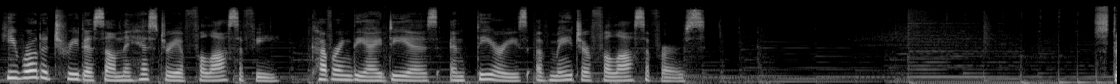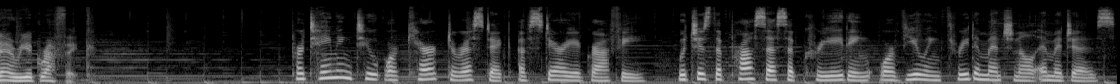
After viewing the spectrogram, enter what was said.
He wrote a treatise on the history of philosophy, covering the ideas and theories of major philosophers. Stereographic. Pertaining to or characteristic of stereography, which is the process of creating or viewing three dimensional images,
